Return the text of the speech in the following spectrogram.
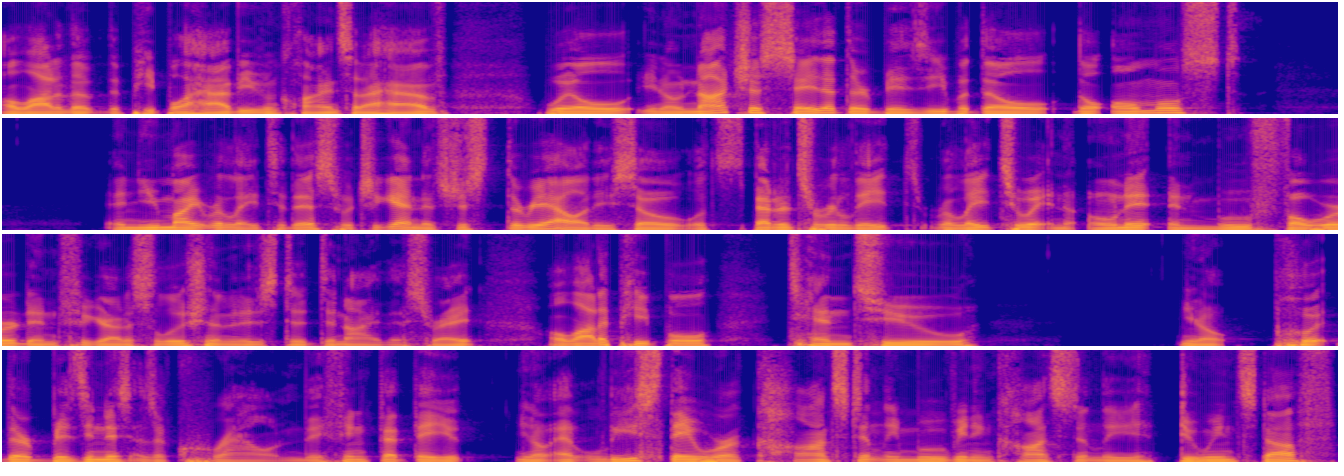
a lot of the, the people I have, even clients that I have, will, you know, not just say that they're busy, but they'll they'll almost and you might relate to this, which again, it's just the reality. So it's better to relate relate to it and own it and move forward and figure out a solution than it is to deny this, right? A lot of people tend to, you know, put their busyness as a crown. They think that they you know, at least they were constantly moving and constantly doing stuff.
